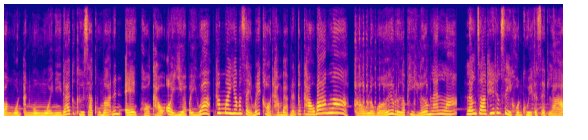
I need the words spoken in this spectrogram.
วังวนอันงงงวยนี้ได้ก็คือซาคุมะนั่นเองเพราะเขาอ่อยเหยื่อไปว่าทำไมยามาเสะไม่ขอทำแบบนั้นกับเขาบ้างล่ะ เอาละเว้ยเรือผีเริ่มแล่นละ หลังจากที่ทั้ง 4 คนคุยกันเสร็จแล้ว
